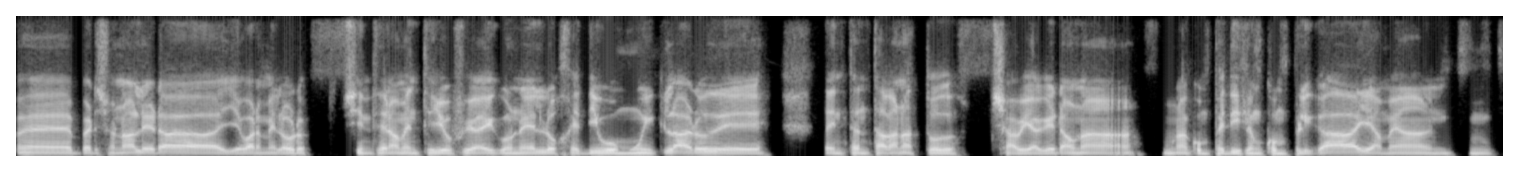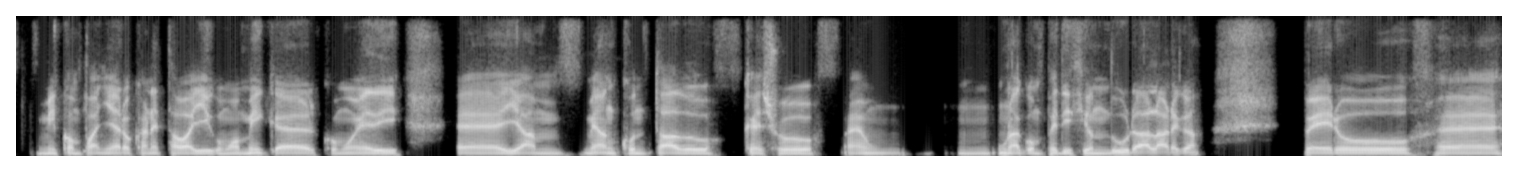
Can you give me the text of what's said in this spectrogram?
eh, personal era llevarme el oro. Sinceramente, yo fui ahí con el objetivo muy claro de, de intentar ganar todo. Sabía que era una, una, competición complicada, ya me han, mis compañeros que han estado allí, como Mikel, como Eddie, eh, ya me han contado que eso es un, una competición dura, larga, pero eh,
